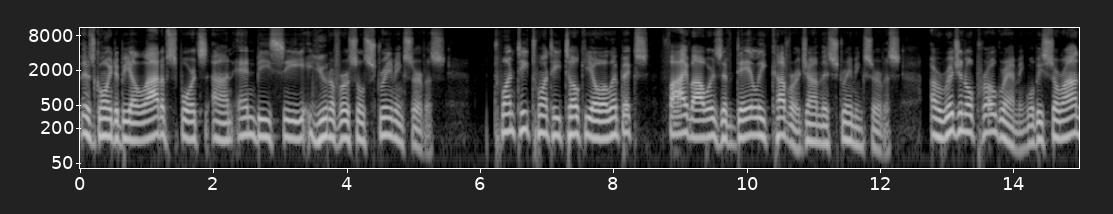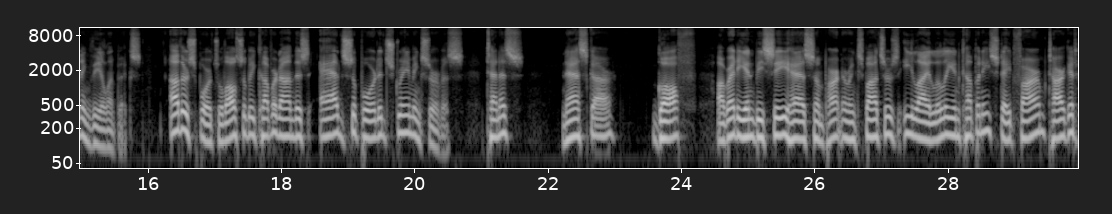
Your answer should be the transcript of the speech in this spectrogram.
there's going to be a lot of sports on NBC Universal streaming service. 2020 Tokyo Olympics, five hours of daily coverage on this streaming service. Original programming will be surrounding the Olympics. Other sports will also be covered on this ad supported streaming service tennis, NASCAR, golf. Already, NBC has some partnering sponsors Eli Lilly and Company, State Farm, Target,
